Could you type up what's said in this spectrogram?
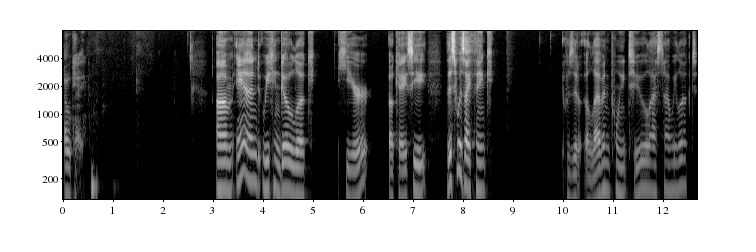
Okay. Um, and we can go look here. Okay, see, this was, I think, was it 11.2 last time we looked?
